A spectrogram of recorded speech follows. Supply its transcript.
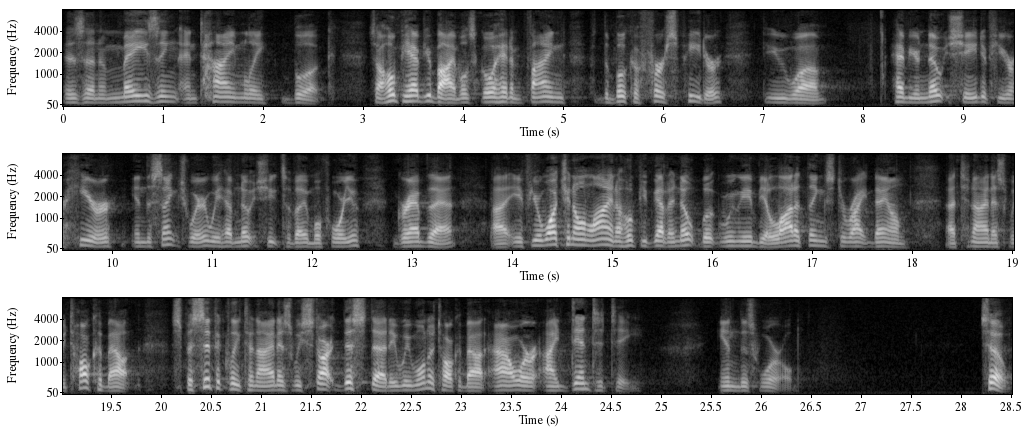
is an amazing and timely book. So I hope you have your Bibles. Go ahead and find the book of First Peter. If you uh, have your note sheet. If you're here in the sanctuary, we have note sheets available for you. Grab that. Uh, if you're watching online, I hope you've got a notebook. We're going to give you a lot of things to write down uh, tonight as we talk about, specifically tonight, as we start this study, we want to talk about our identity in this world. So,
